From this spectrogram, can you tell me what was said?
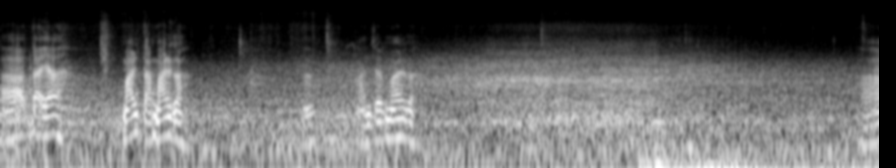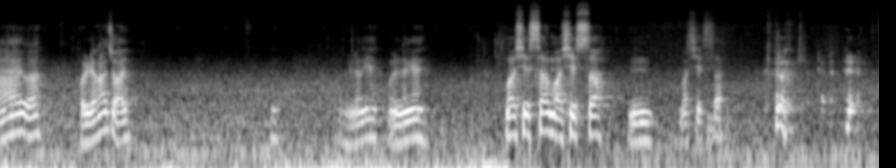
아따 야 맑다 맑아 어? 완전 맑아 아이고 훌륭하죠. 응, 훌륭해 훌륭해. 멋있어 멋있어. 음 멋있어.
